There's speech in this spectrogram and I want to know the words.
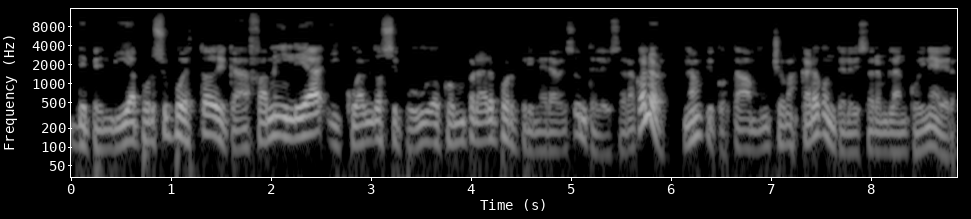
dependía, por supuesto, de cada familia y cuándo se pudo comprar por primera vez un televisor a color, ¿no? que costaba mucho más caro que un televisor en blanco y negro.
